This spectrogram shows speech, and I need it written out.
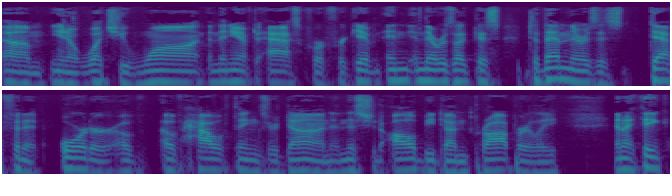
um, you know, what you want, and then you have to ask for forgiveness. And, and there was like this to them, there was this definite order of of how things are done, and this should all be done properly. And I think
